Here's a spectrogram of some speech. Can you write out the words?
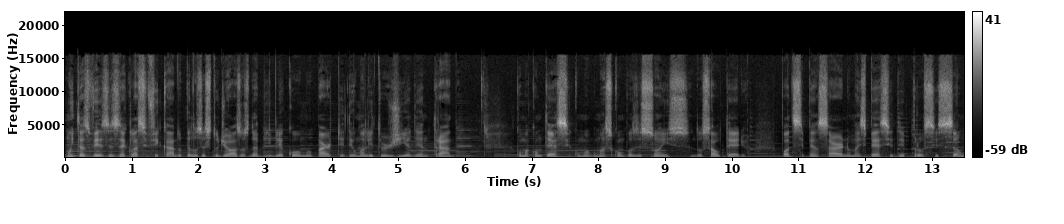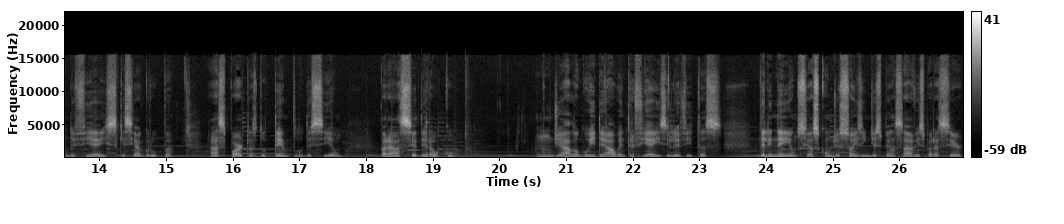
muitas vezes é classificado pelos estudiosos da Bíblia como parte de uma liturgia de entrada, como acontece com algumas composições do Saltério. Pode-se pensar numa espécie de procissão de fiéis que se agrupa às portas do templo de Sião para aceder ao culto. Num diálogo ideal entre fiéis e levitas, delineiam-se as condições indispensáveis para ser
